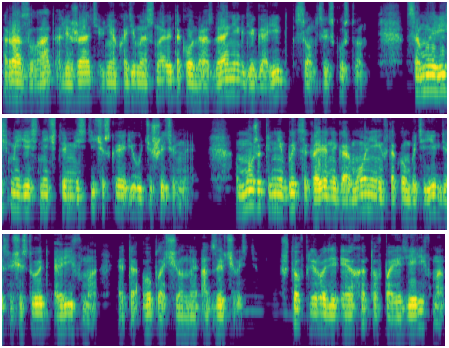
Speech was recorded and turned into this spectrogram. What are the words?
разлад лежать в необходимой основе такого мироздания, где горит солнце искусства? В самой рифме есть нечто мистическое и утешительное. Может ли не быть сокровенной гармонии в таком бытии, где существует рифма, это воплощенная отзывчивость? Что в природе эхо, то в поэзии рифма.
